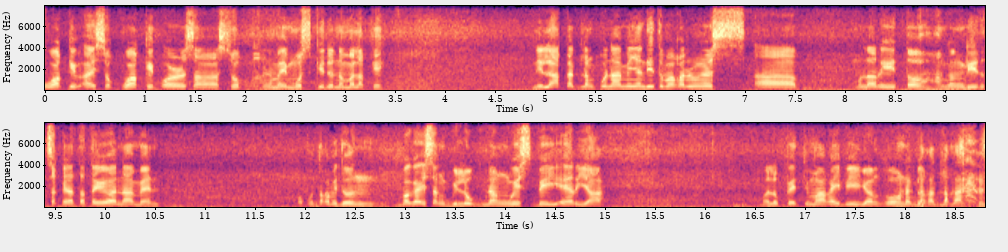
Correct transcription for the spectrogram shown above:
Wakif ay Suk Wakif or sa Suk na may muski doon na malaki. Nilakad lang po namin yan dito mga kadungers ah, mula rito hanggang dito sa kinatatayuan namin. Papunta kami doon. Baga isang bilog ng West Bay area. Malupit yung mga kaibigan ko, naglakad-lakad.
